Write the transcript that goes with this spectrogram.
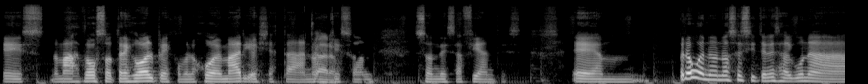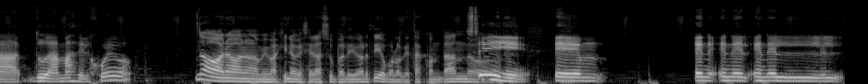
es nomás dos o tres golpes como los juegos de Mario y ya está. No Claro. es que son, son desafiantes. Em, pero bueno, no sé si tenés alguna duda más del juego. No, no, no. Me imagino que será súper divertido por lo que estás contando. Sí, em, en, en el, en el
